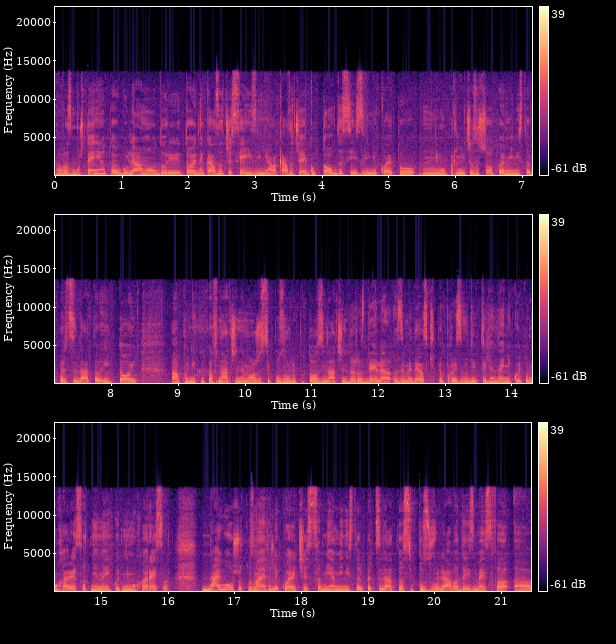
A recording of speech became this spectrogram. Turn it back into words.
възмущението е голямо, дори той не каза, че се извинява, каза, че е готов да се извини, което не му прилича, защото е министър-председател и той по никакъв начин не може да си позволи по този начин да разделя земеделските производители, на едни, които му харесват, ни на едни, които не му харесват. Най-лошото, знаете ли кое е, че самия министър-председател си позволява да измесва а,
